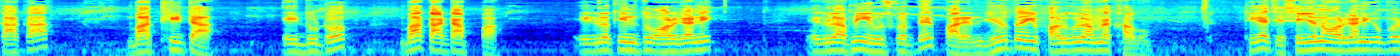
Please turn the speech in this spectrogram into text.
কাকা বা থিটা, এই দুটো বা কাটাপ্পা, এগুলো কিন্তু অর্গানিক, এগুলো আপনি ইউজ করতে পারেন। যেহেতু এই ফলগুলো আমরা খাব। ঠিক আছে? সেই জন্য অর্গানিক উপর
